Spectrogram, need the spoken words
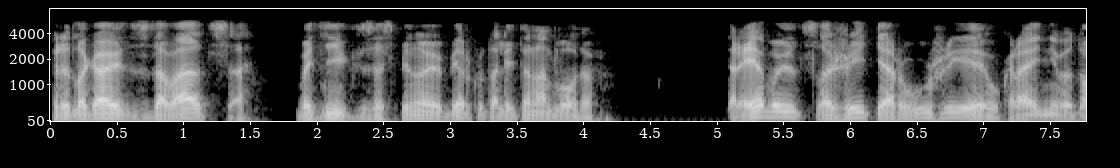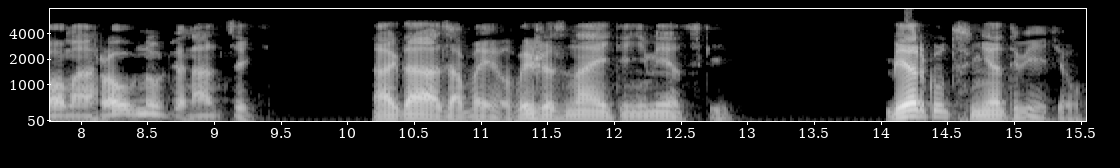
Предлагают сдаваться. Возник за спиной Беркута лейтенант Глодов. Требуют сложить оружие у крайнего дома ровно в двенадцать. Ах да, забыл, вы же знаете немецкий. Беркут не ответил.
